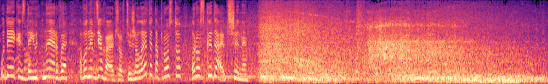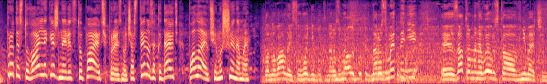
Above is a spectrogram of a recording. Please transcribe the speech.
У деяких здають нерви. Вони вдягають жовті жилети та просто розкидають шини. Протестувальники ж не відступають. Проїзну частину закидають палаючими шинами. Планували сьогодні бути на, розми... на розмитненні. Е, Завтра в мене вигрузка в Німеччині.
